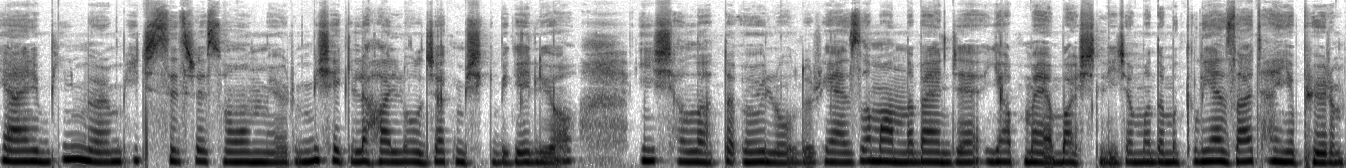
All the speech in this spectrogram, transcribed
Yani bilmiyorum hiç stres olmuyorum. Bir şekilde hallolacakmış gibi geliyor. İnşallah da öyle olur. Yani zamanla bence yapmaya başlayacağım adam akıllı. Yani zaten yapıyorum.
